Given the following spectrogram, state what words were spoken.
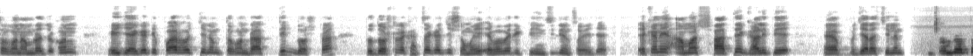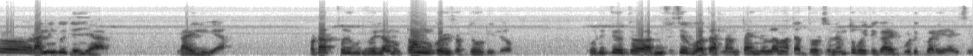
তখন আমরা যখন এই জায়গাটি পার হচ্ছিলাম তখন রাত ঠিক দশটা। তো দশটার কাছাকাছি সময়ে এভাবে একটি ইনসিডেন্ট হয়ে যায়। এখানে আমার সাথে গাড়িতে যারা ছিলেন আমরা তো রানিং করে যাই গাড়ি লিয়া হঠাৎ করে হইলাম টং করে শব্দ উঠিল। উঠিতে তো আমি সুসে গোয়াতে আসলাম তাই নিলাম মাথার ধরছে আমি তো কইতে গাড়ির বডিত বাড়ি আইছে।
